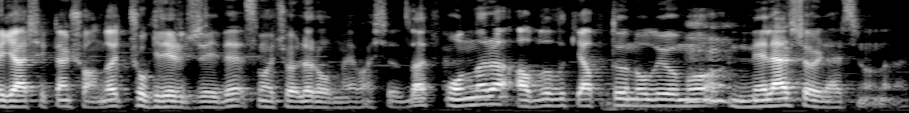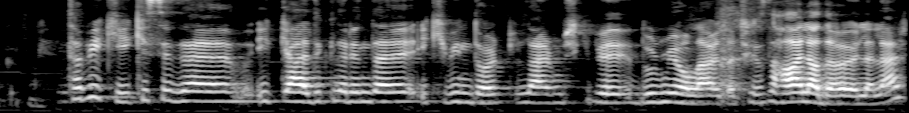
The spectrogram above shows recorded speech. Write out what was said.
Ve gerçekten şu anda çok ileri düzeyde smaçörler olmaya başladılar. Onlara ablalık yaptığın oluyor mu? Hı hı. Neler söylersin onlar hakkında? Tabii ki ikisi de ilk geldiklerinde 2004'lülermiş gibi durmuyorlardı açıkçası. Hala da öyleler.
